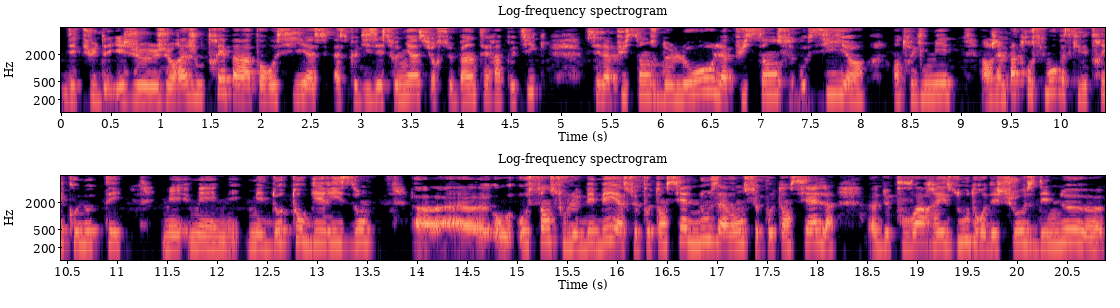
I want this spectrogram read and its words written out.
d'études. Et je, je rajouterai par rapport aussi à, ce que disait Sonia sur ce bain thérapeutique, c'est la puissance de l'eau, la puissance aussi entre guillemets. Alors j'aime pas trop ce mot parce qu'il est très connoté, mais mais mais, mais d'auto guérison euh, au, sens où le bébé a ce potentiel, nous avons ce potentiel euh, de pouvoir résoudre des choses, des nœuds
